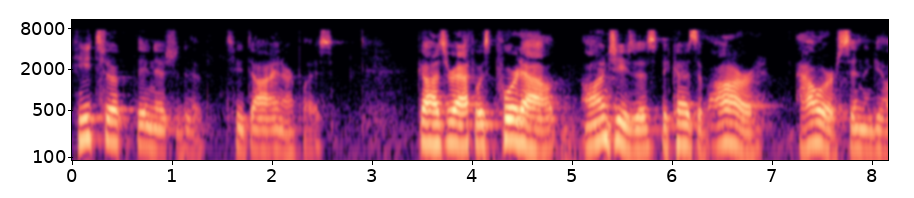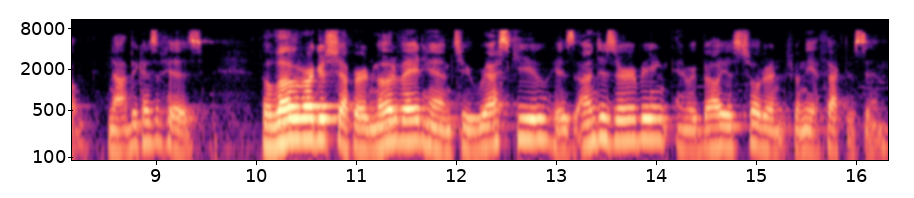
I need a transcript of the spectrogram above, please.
He took the initiative to die in our place. God's wrath was poured out on Jesus because of our our sin and guilt, not because of his. The love of our good shepherd motivated him to rescue his undeserving and rebellious children from the effect of sin.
